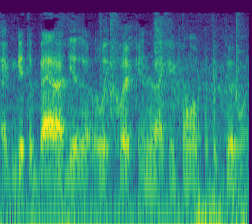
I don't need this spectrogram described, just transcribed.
I can get the bad ideas out of the way quick, and then I can come up with a good one.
